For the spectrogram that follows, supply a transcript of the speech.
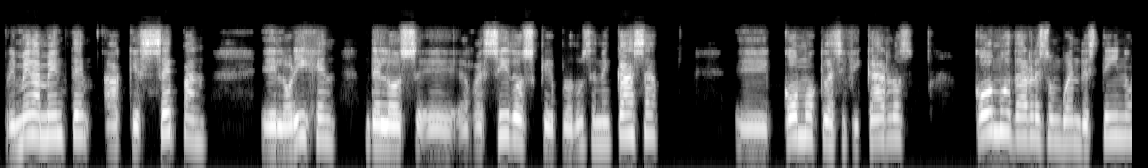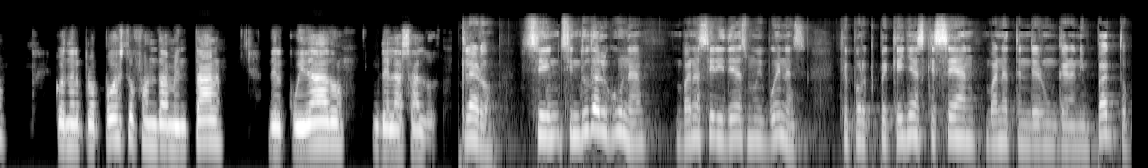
primeramente a que sepan el origen de los eh, residuos que producen en casa, eh, cómo clasificarlos, cómo darles un buen destino, con el propósito fundamental del cuidado de la salud. Claro, sin, sin duda alguna van a ser ideas muy buenas, que por pequeñas que sean van a tener un gran impacto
